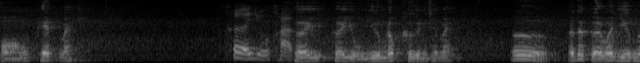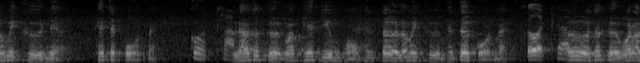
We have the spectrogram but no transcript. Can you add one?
ของเพชรไหมเคยอยู่ครับเคยเคยอยู่ยืมแล้วคืนใช่ไหมเออ แล้วถ้าเกิดว่ายืมแล้วไม่คืนเนี่ย เพชรจะโกรธไหมกดครับแล้วถ้าเกิดว่าเพชรยืมของเพนเตอร์แล้วไม่คืนเพนเตอร์โกรธไหมกดครับเออถ้าเกิดว่าเรา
